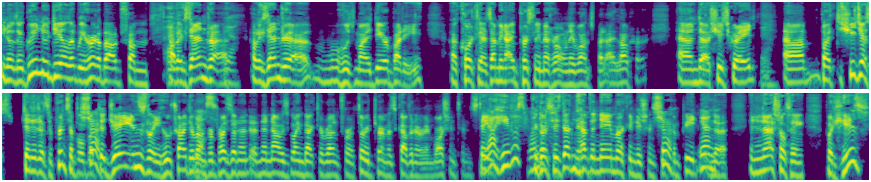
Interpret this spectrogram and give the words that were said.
you know, the Green New Deal that we heard about from Alex- Alexandra, yeah. Alexandria, who's my dear buddy, uh, Cortez. I mean, I personally met her only once, but I love her, and uh, she's great. Yeah. Um, but she just did it as a principle. Sure. But the Jay Inslee, who tried to run for president and then now is going back to run for a third term as governor in Washington State, Yeah, he was one because he doesn't have the name recognition Sure. to compete Yeah. in the in the national thing. But his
